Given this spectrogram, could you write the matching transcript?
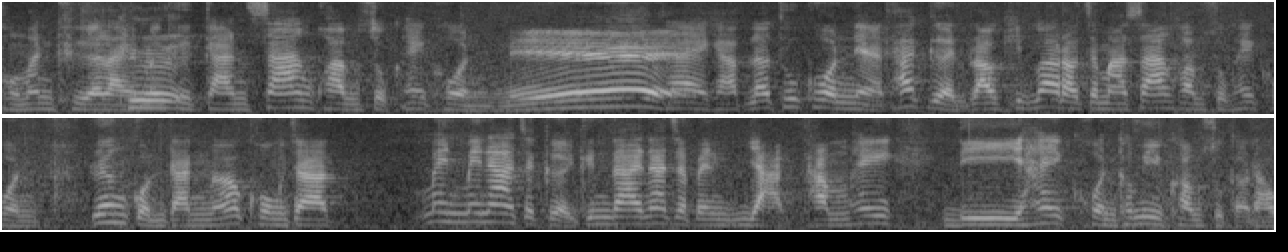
ของมันคืออะไร คือ มันคือการสร้างความสุขให้คน นี่ ใช่ครับ แล้วทุกคนเนี่ยถ้าเกิดเราคิดว่าเราจะมาสร้างความสุขให้คน เรื่องกดดันมันก็คงจะไม่ไม่น่าจะเกิดขึ้นได้ น่าจะเป็นอยากทำให้ดีให้คนเขามีความสุขกับเรา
